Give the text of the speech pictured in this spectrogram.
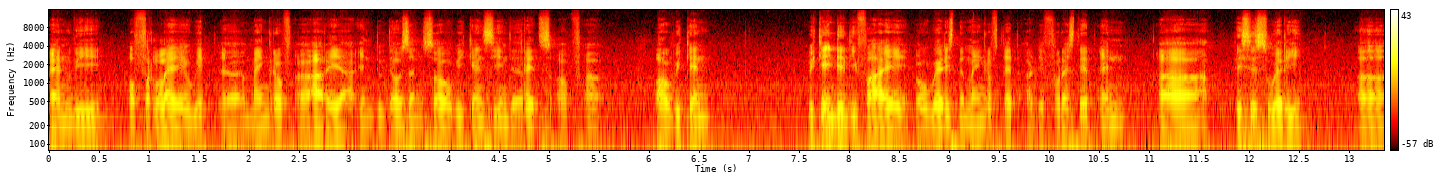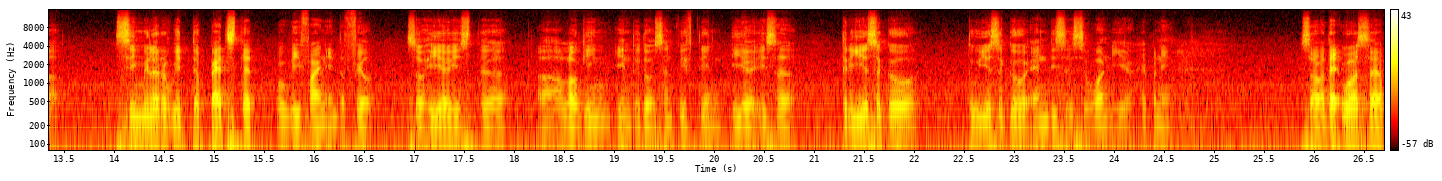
And we overlay with mangrove area in 2000. So we can see in the rates of, or we can we can identify where is the mangroves that are deforested. And this is very similar with the patch that we find in the field. So here is the uh, logging in 2015. Here is uh, three years ago, two years ago, and this is one year happening. So that was a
